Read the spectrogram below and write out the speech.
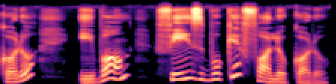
করো এবং ফেসবুকে ফলো করো।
